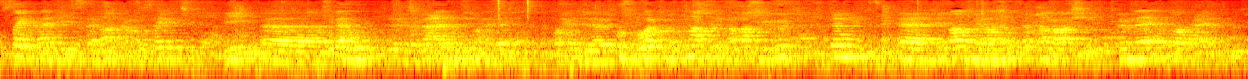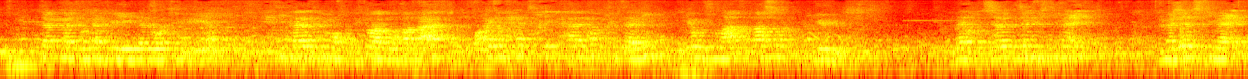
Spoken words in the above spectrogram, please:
الصيف هذه السنة كما الصيف له مع واحد واحد الأسبوع من 12 ل 19 يوليو تم اطار مهرجان الفقه المراكشي بملائكه العالم تمت هناك فكريه احتفالات بصور المقاطعات وأيضا حال الحفل الختامي يوم الجمعه 13 يوليو المجال الاجتماعي المجال الاجتماعي.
